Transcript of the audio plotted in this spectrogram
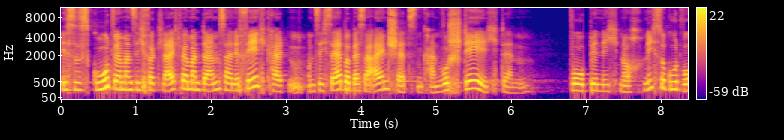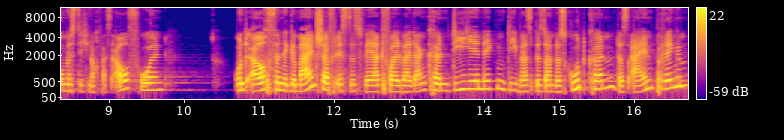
ist es gut, wenn man sich vergleicht, wenn man dann seine Fähigkeiten und sich selber besser einschätzen kann. Wo stehe ich denn? Wo bin ich noch nicht so gut? Wo müsste ich noch was aufholen? Und auch für eine Gemeinschaft ist es wertvoll, weil dann können diejenigen, die was besonders gut können, das einbringen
